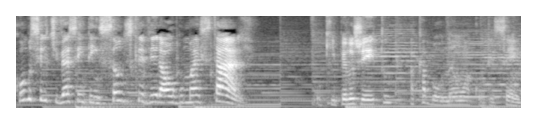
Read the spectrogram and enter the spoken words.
como se ele tivesse a intenção de escrever algo mais tarde, o que, pelo jeito, acabou não acontecendo.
